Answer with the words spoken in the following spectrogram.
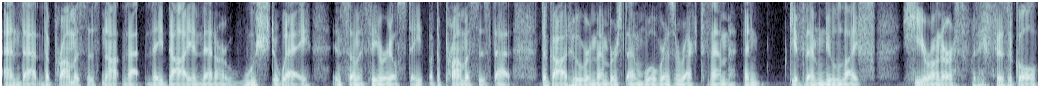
and that the promise is not that they die and then are whooshed away in some ethereal state, but the promise is that the God who remembers them will resurrect them and give them new life here on earth with a physical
